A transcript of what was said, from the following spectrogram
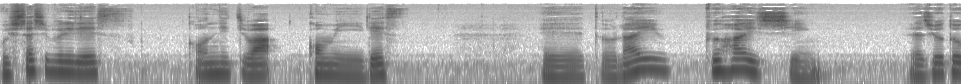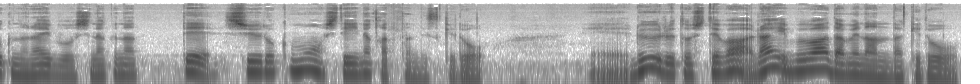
お久しぶりです。こんにちは、コミーです。えっ、と、ライブ配信、ラジオトークのライブをしなくなって、収録もしていなかったんですけど、えールールとしては、ライブはダメなんだけど、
